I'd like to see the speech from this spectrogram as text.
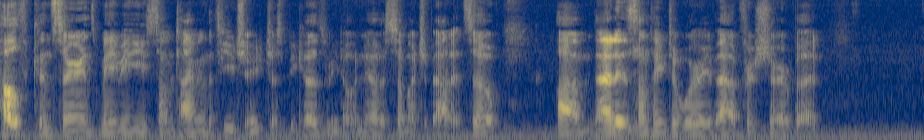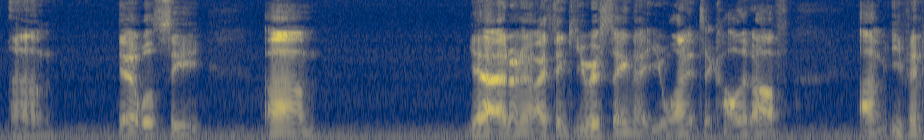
health concerns maybe sometime in the future just because we don't know so much about it. So um, that is something to worry about for sure but um, yeah we'll see. Um, yeah i don't know. I think you were saying that you wanted to call it off um, even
